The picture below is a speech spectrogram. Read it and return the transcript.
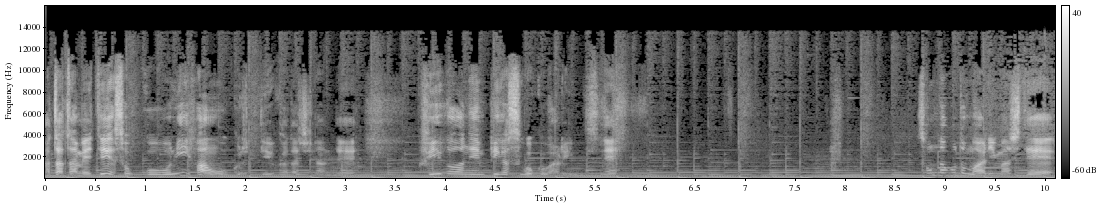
温めてそこにファンを送るっていう形なんで冬場は燃費がすごく悪いんですね。そんなこともありまして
